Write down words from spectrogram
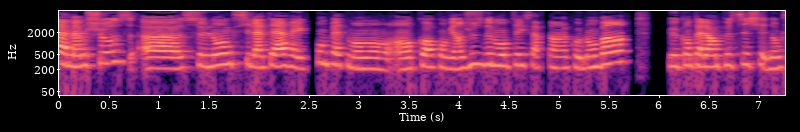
la même chose euh, selon si la terre est complètement encore qu'on vient juste de monter certains colombins que quand elle est un peu séchée. Donc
